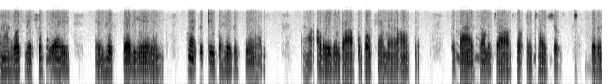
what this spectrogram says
uh, working at AAA in his studying and practicing for his exams. Uh, I believe in God for both Cameron and Austin to find summer jobs or internships for the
